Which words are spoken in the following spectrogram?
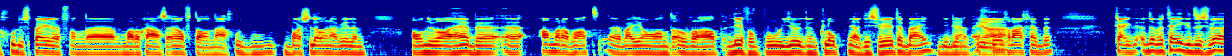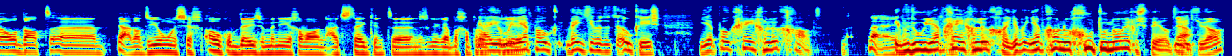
goede speler van de Marokkaanse elftal. Nou goed, Barcelona wil hem al nu al hebben. Eh Amrabat, eh, waar Johan het over had. Liverpool, Jurgen Klopp, ja, die zweert erbij. Die wil hem echt Ja. heel graag hebben. Kijk, dat betekent dus wel dat, eh, ja, dat de jongens zich ook op deze manier gewoon uitstekend eh, natuurlijk hebben Ja, geprofileerd. joh, maar je hebt ook, weet je wat het ook is? Je hebt ook geen geluk gehad. Nee, Ik bedoel, je hebt geen geluk gehad. Je hebt, je hebt gewoon een goed toernooi gespeeld, Ja. weet je wel.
